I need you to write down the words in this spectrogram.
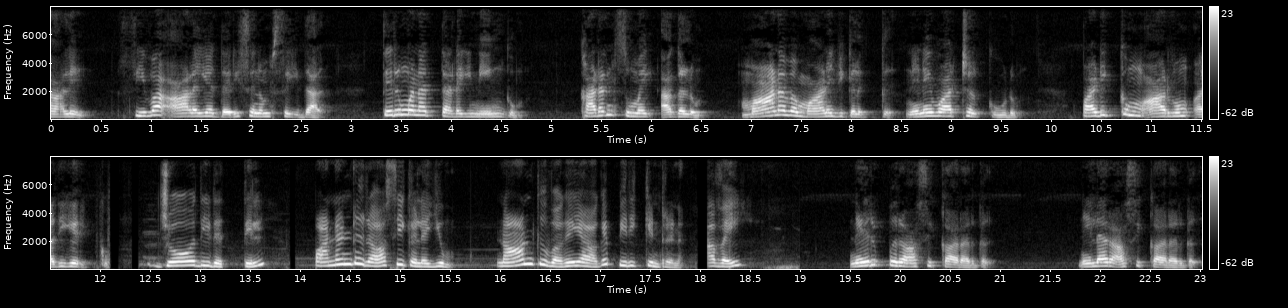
நாளில் சிவ ஆலய தரிசனம் செய்தால் திருமணத் தடை நீங்கும். கடன் சுமை அகலும். மாணவ மாணவிகளுக்கு நினைவாற்றல் கூடும். படிக்கும் ஆர்வம் அதிகரிக்கும். ஜோதிடத்தில் பன்னெண்டு ராசிகளையும் நான்கு வகையாக பிரிக்கின்றன. அவை நெருப்பு ராசிக்காரர்கள் நில ராசிக்காரர்கள்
